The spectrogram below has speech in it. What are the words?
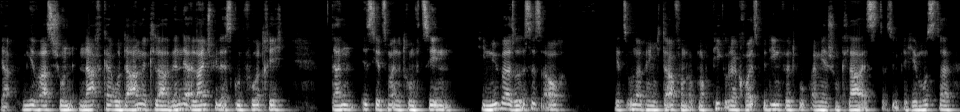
ja, mir war es schon nach Karo Dame klar, wenn der Alleinspieler es gut vorträgt, dann ist jetzt meine Trumpf 10 hinüber, so ist es auch. Jetzt unabhängig davon, ob noch Pik oder Kreuz bedient wird, wobei mir schon klar ist, das übliche Muster,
